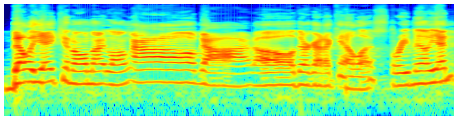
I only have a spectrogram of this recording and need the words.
belly aching all night long? Oh, God, oh, they're to kill us. 3 million?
